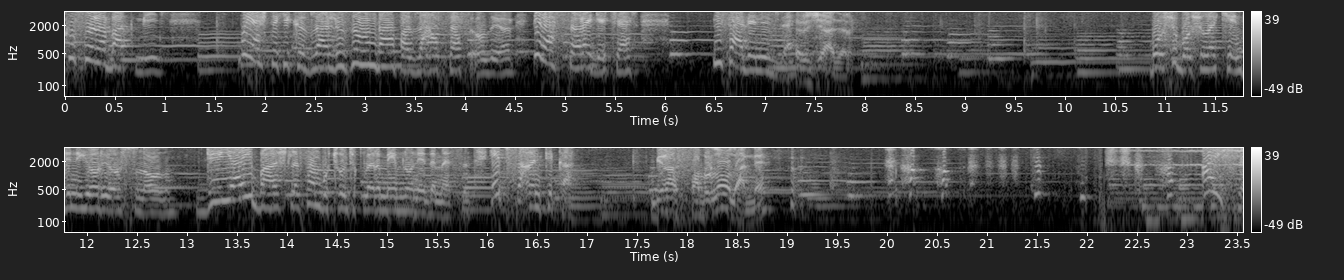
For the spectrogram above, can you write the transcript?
Kusura bakmayın. Bu yaştaki kızlar lüzumundan fazla hassas oluyor. Biraz sonra geçer. Müsaadenizle. Rica ederim. Boşu boşuna kendini yoruyorsun oğlum. Dünyayı bağışlasan bu çocukları memnun edemezsin. Hepsi antika. Biraz sabırlı ol anne. Ayşe,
